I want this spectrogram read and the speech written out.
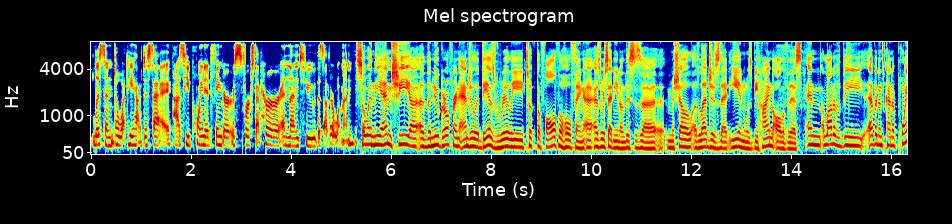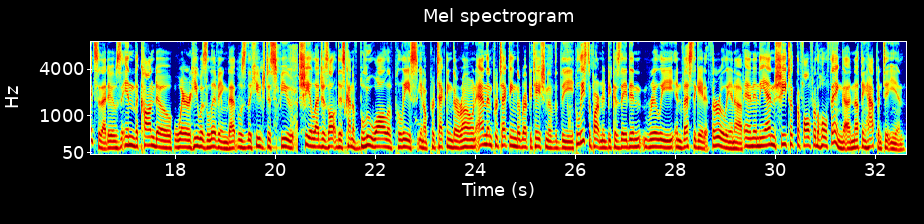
listened to what he had to say as he pointed fingers first at her and then to this other woman. So in the end, she, uh, uh, the new girlfriend, Angela Diaz, really took the fall of the whole thing. As we said, you know, this is uh, Michelle alleges that Ian was behind all of this. And a lot of the evidence kind of points to that. It was in the condo where he was living. That was the huge dispute. She alleges all this kind of blue wall of police, you know, protecting their own and then protecting the reputation of the police department because they didn't really investigate it thoroughly enough. And in the end, she took the fall for the whole thing. Uh, nothing happened to Ian.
